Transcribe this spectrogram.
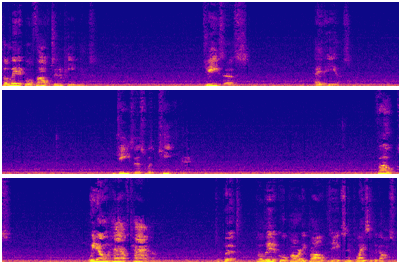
political thoughts and opinions. Jesus had his. Jesus was king. Folks, we don't have time to put political party politics in place of the gospel.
